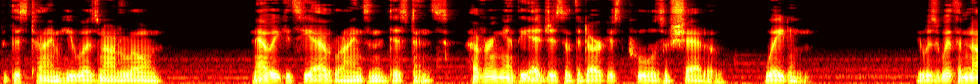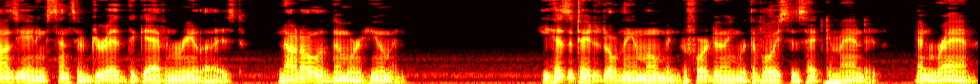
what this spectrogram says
but this time he was not alone. Now he could see outlines in the distance, hovering at the edges of the darkest pools of shadow, waiting. It was with a nauseating sense of dread that Gavin realized not all of them were human. He hesitated only a moment before doing what the voices had commanded, and ran.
